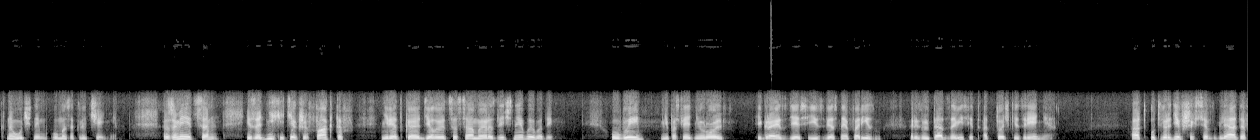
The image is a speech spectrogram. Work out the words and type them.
к научным умозаключениям. Разумеется, из одних и тех же фактов нередко делаются самые различные выводы – Увы, не последнюю роль играет здесь и известный афоризм. Результат зависит от точки зрения. От утвердившихся взглядов,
